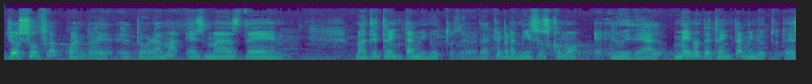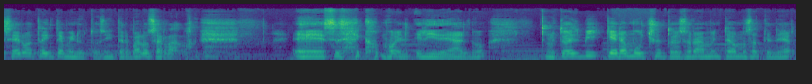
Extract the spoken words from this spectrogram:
yo sufro cuando el, programa es más de más de 30 minutos. De verdad que para mí eso es como eh, lo ideal. Menos de 30 minutos, de 0 a 30 minutos, intervalo cerrado. Ese es como el, ideal, ¿no? Entonces vi que era mucho, entonces solamente vamos a tener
